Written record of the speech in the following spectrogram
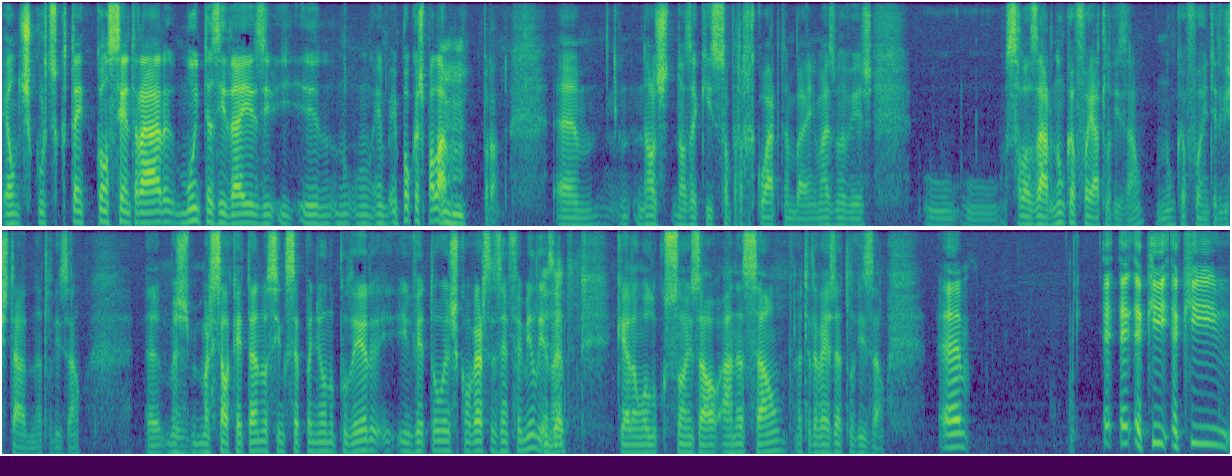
é um discurso que tem que concentrar muitas ideias e, e, em, em, poucas palavras. Uhum. Pronto. Um, nós, nós aqui, só para recuar também, mais uma vez, o, o Salazar nunca foi à televisão, nunca foi entrevistado na televisão. Uh, mas Marcelo Caetano, assim que se apanhou no poder, inventou as conversas em família, é? que eram alocuções ao, à nação através da televisão. Aqui, aqui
